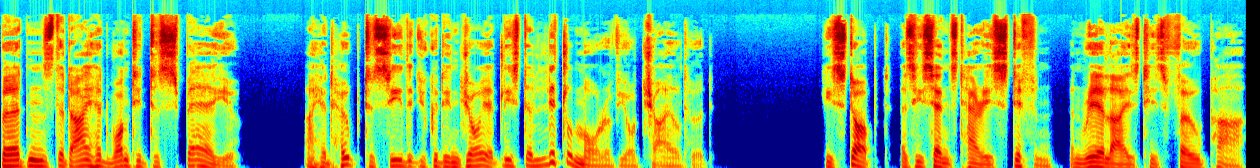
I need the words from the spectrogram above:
burdens that I had wanted to spare you. I had hoped to see that you could enjoy at least a little more of your childhood. He stopped as he sensed Harry stiffen and realized his faux pas.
